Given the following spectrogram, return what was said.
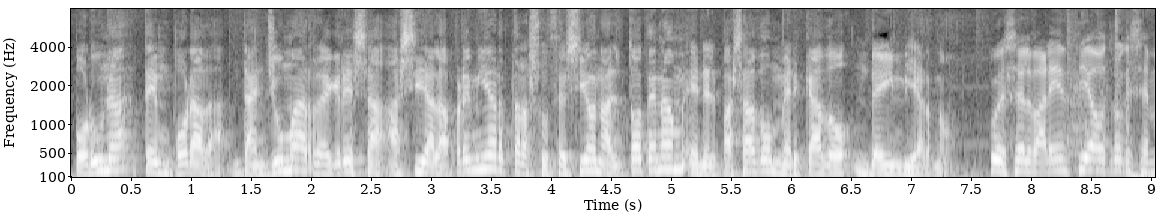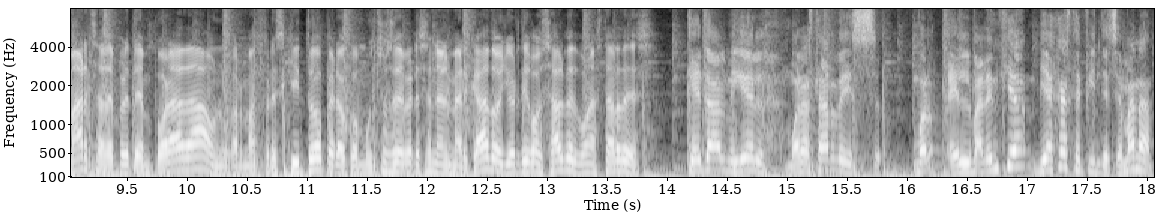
por una temporada. Danjuma regresa así a la Premier tras su cesión al Tottenham en el pasado mercado de invierno. Pues el Valencia, otro que se marcha de pretemporada, a un lugar más fresquito, pero con muchos deberes en el mercado. Jordi González, buenas tardes. ¿Qué tal, Miguel? Buenas tardes. Bueno, el Valencia viaja este fin de semana.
